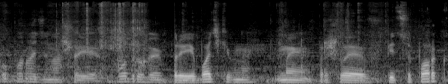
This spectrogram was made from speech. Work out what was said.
По пораді нашої подруги Марії Батьківни ми прийшли в піцу-парк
